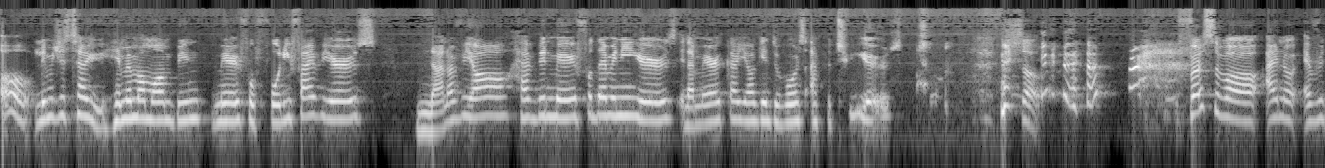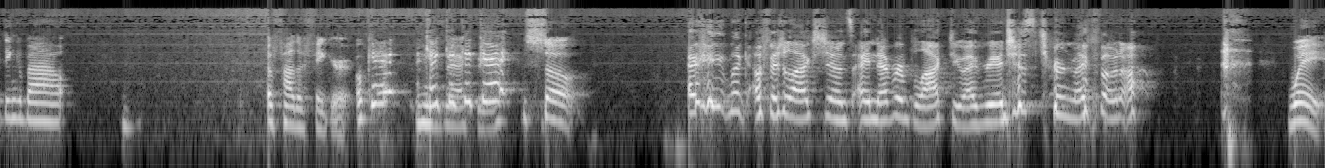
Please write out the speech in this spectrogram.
Oh, let me just tell you, him and my mom been married for 45 years. None of y'all have been married for that many years. In America, y'all get divorced after two years. So, first of all, I know everything about a father figure. Okay? Okay, okay, okay, okay. So, Okay, look, official Alex Jones. I never blocked you, Ivory. I just turned my phone off. wait,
